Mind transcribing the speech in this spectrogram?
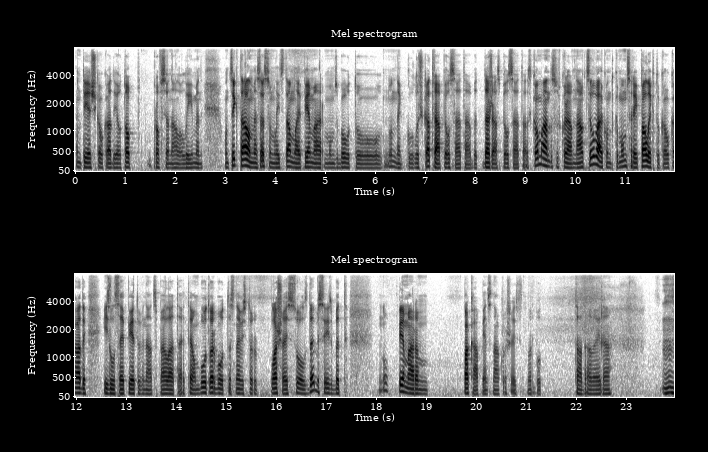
un tieši kaut kādu jau top profesionālo līmeni. Un cik tālu mēs esam līdz tam, lai, piemēram, mums būtu nu, ne gluži katrā pilsētā, bet dažās pilsētās komandas, uz kurām nāk cilvēki, un ka mums arī paliktu kaut kādi izlasē pietuvināti spēlētāji. Te un būtu varbūt tas nevis tur plašais solis debesīs, bet, nu, piemēram, pakāpiens nākošais varbūt tādā veidā. Mm.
